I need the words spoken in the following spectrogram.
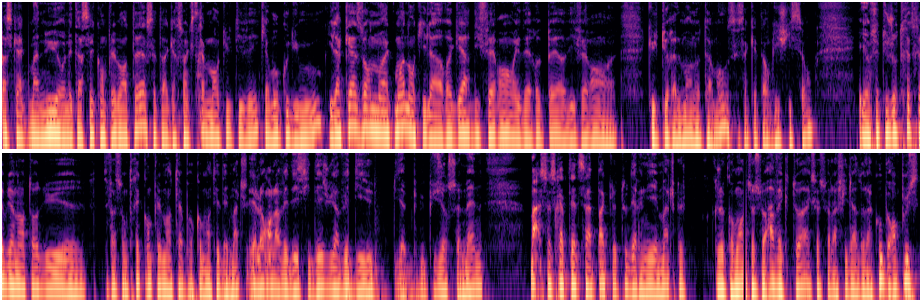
parce qu'avec Manu, on est assez complémentaires. C'est un garçon extrêmement cultivé, qui a beaucoup d'humour. Il a 15 ans de moins que moi, donc il a un regard différent et des repères différents, euh, culturellement notamment. C'est ça qui est enrichissant. Et on s'est toujours très très bien entendu euh, de façon très complémentaire pour commenter des matchs. Et alors on avait décidé, je lui avais dit il y a depuis plusieurs semaines, bah ce serait peut-être sympa que le tout dernier match que que je ce soit avec toi et que ce soit la finale de la coupe. En plus,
